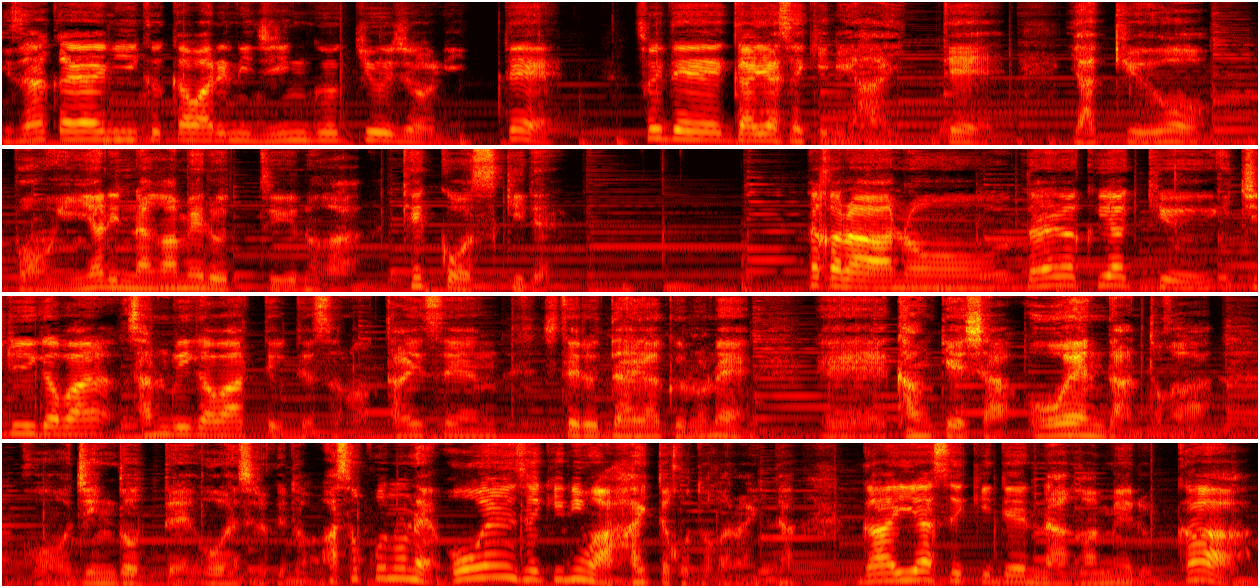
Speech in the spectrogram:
居酒屋に行く代わりに神宮球場に行って、それで外野席に入って野球をぼんやり眺めるっていうのが結構好きで。だから、あの、大学野球一塁側、三塁側って言って、その対戦してる大学のね、えー、関係者、応援団とか、こう陣取って応援するけど、あそこのね、応援席には入ったことがないんだ。外野席で眺めるか、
